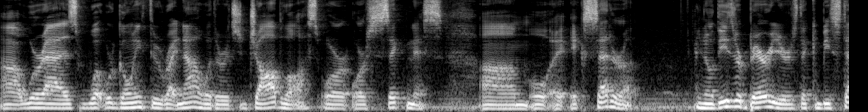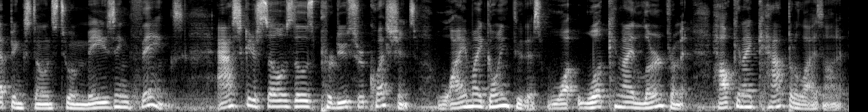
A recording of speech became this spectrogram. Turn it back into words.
Uh, whereas what we're going through right now, whether it's job loss or or sickness, um, or etc you know, these are barriers that can be stepping stones to amazing things. Ask yourselves those producer questions. Why am I going through this? What what can I learn from it? How can I capitalize on it?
